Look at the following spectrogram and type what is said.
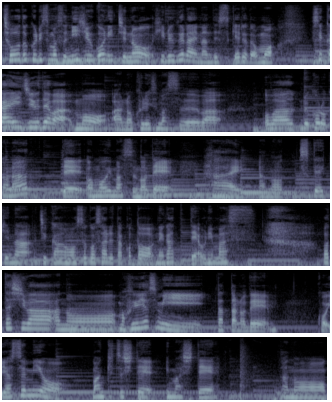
ちょうどクリスマス25日の昼ぐらいなんですけれども世界中ではもうあのクリスマスは終わる頃かなって思いますので、はい、あの素敵な時間を過ごされたことを願っております。私はあの、まあ、冬休みだったのでこう休みを満喫していましてあの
